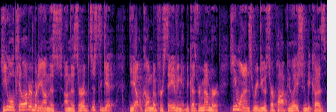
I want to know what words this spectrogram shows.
He will kill everybody on this on this earth just to get the outcome for saving it. Because remember, he wanted to reduce our population because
